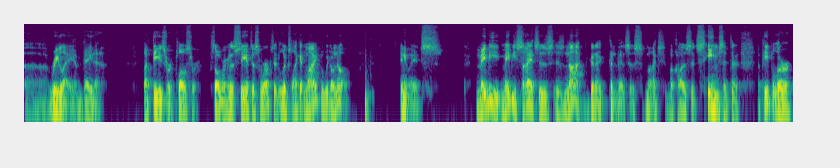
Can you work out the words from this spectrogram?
uh, relay of data, but these are closer. So we're going to see if this works. It looks like it might, but we don't know. Anyway, it's maybe maybe science is is not going to convince us much because it seems that the, the people are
